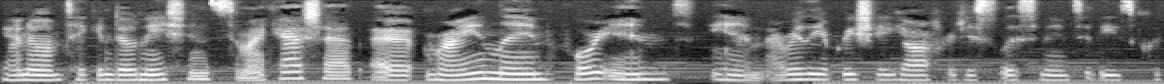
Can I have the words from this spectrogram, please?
Y'all know I'm taking donations to my Cash App at Ryan Lynn, four N's, and I really appreciate y'all for just listening to these quick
